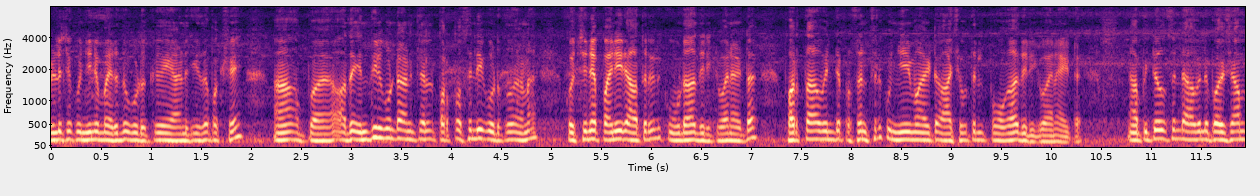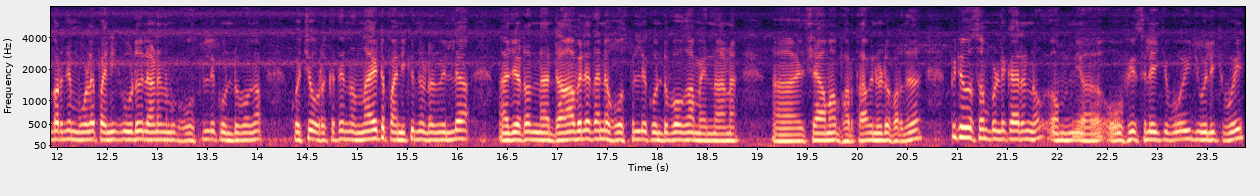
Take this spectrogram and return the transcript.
വിളിച്ച് കുഞ്ഞിന് മരുന്ന് കൊടുക്കുകയാണ് ചെയ്തത്. പക്ഷേ അത് എന്തിനു കൊണ്ടാണ് വെച്ചാൽ പർപ്പസിലി കൊടുത്തതാണ് കൊച്ചിനെ പനി രാത്രിയിൽ കൂടാതിരിക്കുവാനായിട്ട് ഭർത്താവിന്റെ പ്രസൻസിൽ കുഞ്ഞിയുമായിട്ട് ആശുപത്രിയിൽ പോകാതിരിക്കുവാനായിട്ട്. പിറ്റേ ദിവസം രാവിലെ പശാൻ പറഞ്ഞ് മോളെ പനി കൂടുതലാണെങ്കിൽ നമുക്ക് ഹോസ്പിറ്റലിൽ കൊണ്ടുപോകാം. കൊച്ചു ഉറക്കത്തിൽ നന്നായിട്ട് പനിക്കുന്നുണ്ടെന്നില്ല. ചേട്ടൻ രാവിലെ തന്നെ ഹോസ്പിറ്റലിൽ കൊണ്ടുപോകാം എന്നാണ് ശ്യാമ ഭർത്താവിനോട് പറഞ്ഞത്. പിറ്റേ ദിവസം പുള്ളിക്കാരൻ ഓഫീസിലേക്ക് പോയി ജോലിക്ക് പോയി.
